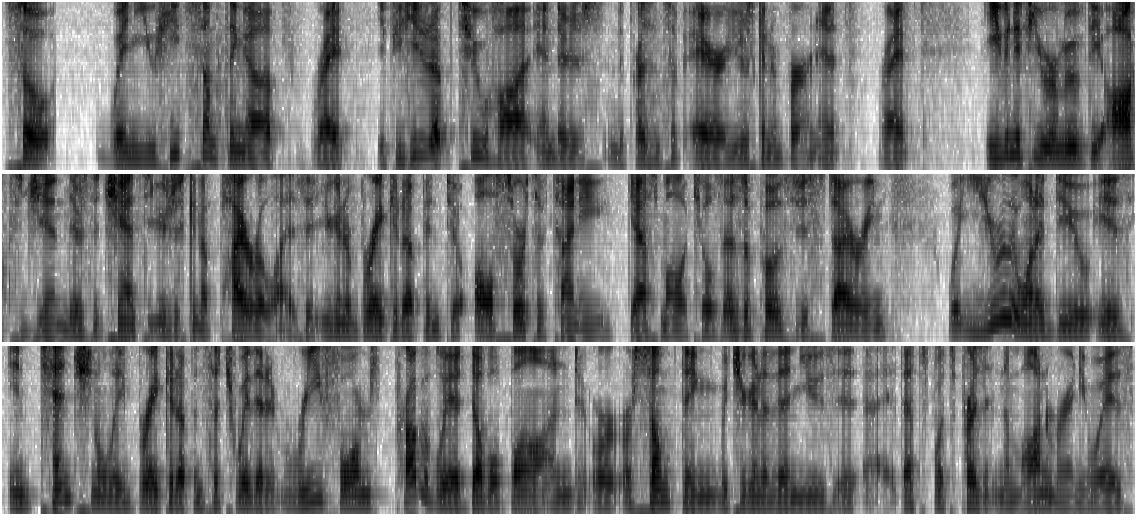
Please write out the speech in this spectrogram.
So when you heat something up, right? If you heat it up too hot and there's the presence of air, you're just going to burn it, right? Even if you remove the oxygen, there's a chance that you're just going to pyrolyze it. You're going to break it up into all sorts of tiny gas molecules as opposed to just styrene, what you really want to do is intentionally break it up in such a way that it reforms probably a double bond or, or something, which you're going to then use. Uh, that's what's present in the monomer, anyways.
